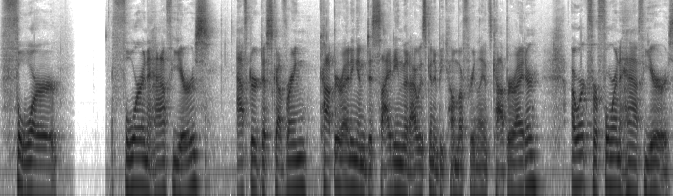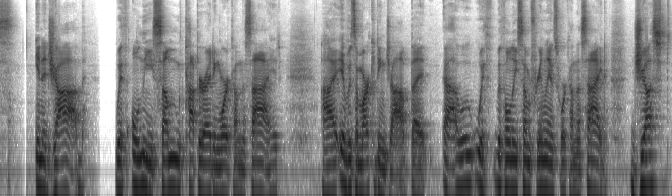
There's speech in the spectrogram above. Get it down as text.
for four and a half years after discovering copywriting and deciding that I was going to become a freelance copywriter, I worked for four and a half years in a job with only some copywriting work on the side. Uh, it was a marketing job, but uh, with with only some freelance work on the side, just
